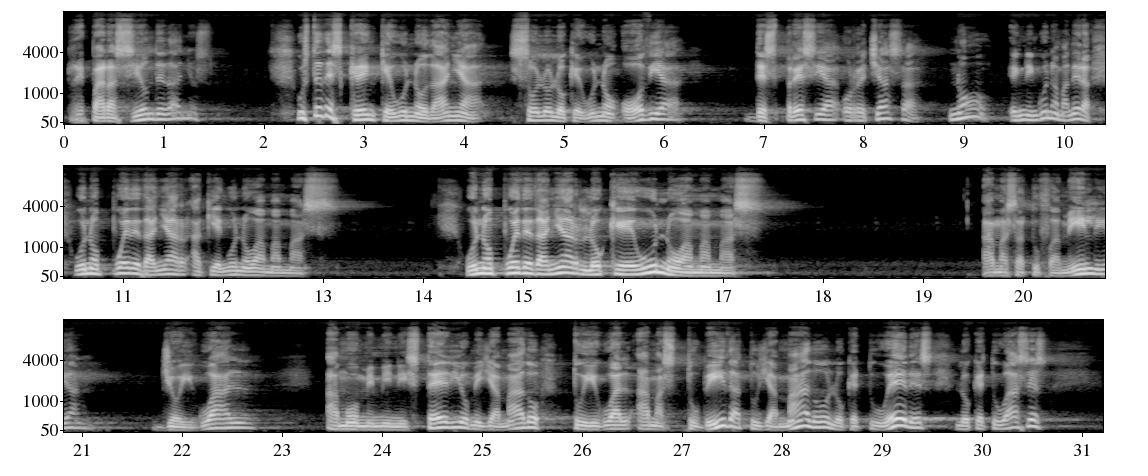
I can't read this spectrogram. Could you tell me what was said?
reparación de daños. ¿Ustedes creen que uno daña solo lo que uno odia, desprecia o rechaza? No, en ninguna manera. Uno puede dañar a quien uno ama más. Uno puede dañar lo que uno ama más. Amas a tu familia, yo igual, amo mi ministerio, mi llamado, tú igual amas tu vida, tu llamado, lo que tú eres, lo que tú haces.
